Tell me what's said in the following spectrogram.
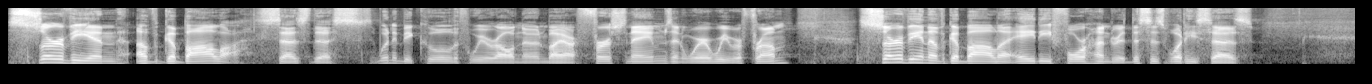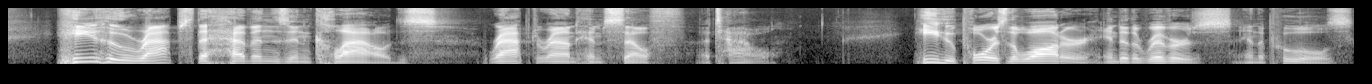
Severian of Gabala says this. Wouldn't it be cool if we were all known by our first names and where we were from? Severian of Gabala, AD 400, this is what he says He who wraps the heavens in clouds wrapped around himself a towel. He who pours the water into the rivers and the pools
